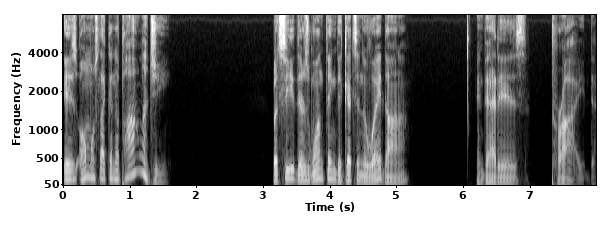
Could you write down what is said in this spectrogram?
is almost like an apology. But see, there's one thing that gets in the way, Donna, and that is pride.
